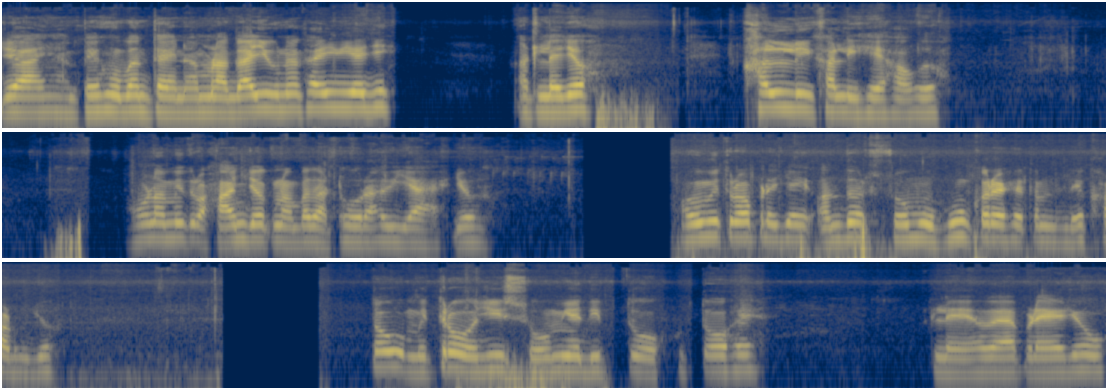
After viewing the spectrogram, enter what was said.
જો અહીંયા ભેહું બંધાય ને હમણાં ગાયું ન થઈ હજી. એટલે જો ખાલી ખાલી હે હાવ હમણાં મિત્રો હાંજકના બધા ઢોર આવી જાય જો. હવે મિત્રો આપણે જઈ અંદર સોમું શું કરે છે તમને દેખાડું, જો. તો મિત્રો હજી સૌમ્યદીપ તો સૂતો છે. એટલે હવે આપણે જોવું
